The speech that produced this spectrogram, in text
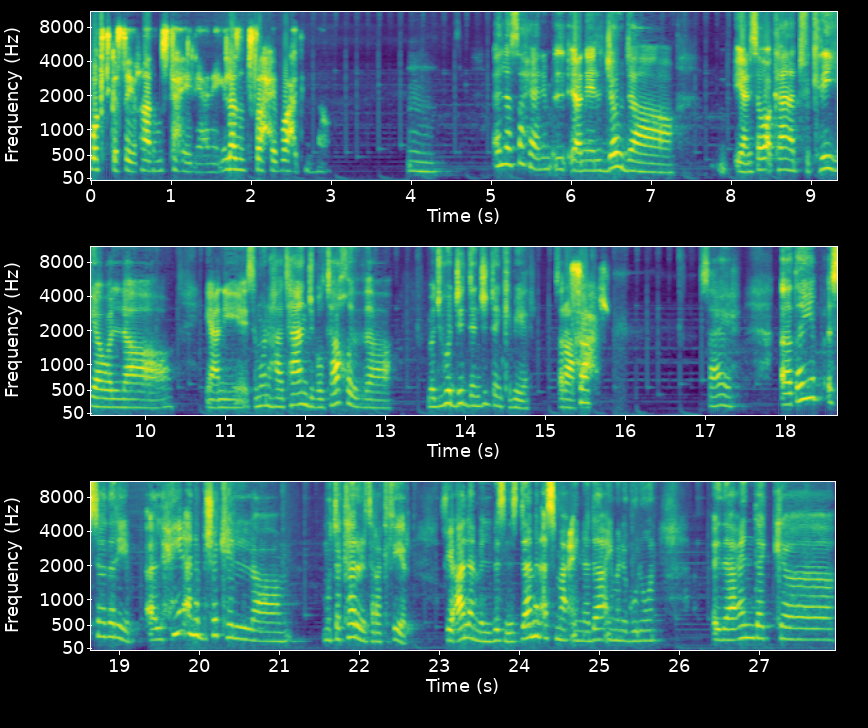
وقت قصير هذا مستحيل يعني لازم تضحي بواحد منهم. امم إلا صح يعني يعني الجودة يعني سواء كانت فكرية ولا يعني يسمونها تانجبل تأخذ مجهود جدا جدا كبير صراحة. صح. صحيح. آه، طيب أستاذ ريب الحين أنا بشكل متكرر ترى كثير. في عالم البزنس. دائما أسمع إن دائما يقولون إذا عندك آه،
